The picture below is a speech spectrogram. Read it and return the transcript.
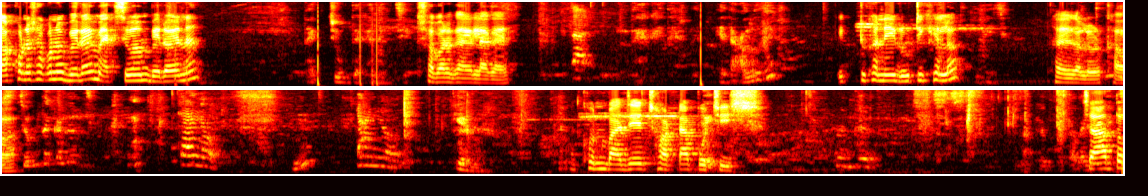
কখনো সখনো বেরোয় ম্যাক্সিমাম বেরোয় না। চুপ দেখা যাচ্ছে। সবার গায়ে লাগায়। আলু একটুখানি রুটি খেলো হয়ে গেল ওর খাওয়া। চুপ দেখা যাচ্ছে। কেন? এখন বাজে ছটা পঁচিশ। চা তো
